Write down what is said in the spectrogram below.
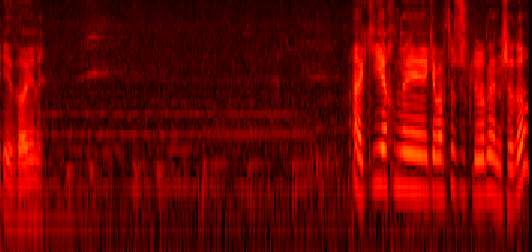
Τι εδώ είναι. Α, εκεί έχουμε και από αυτούς τους πληρωμένους εδώ.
